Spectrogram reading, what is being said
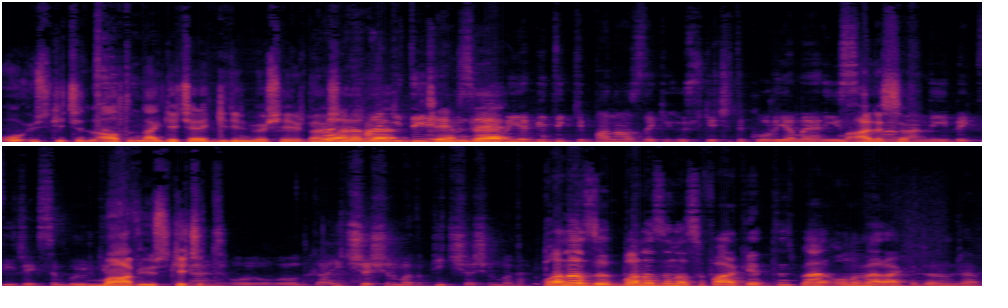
o üst geçidin altından geçerek gidilmiyor şehirden Bu arada Hangi değerimizi Cem'de- koruyabildik ki Banaz'daki üst geçiti koruyamayan insanlardan Maalesef. neyi bekleyeceksin bu ülkede? Mavi üst geçit. Yani o, o- hiç şaşırmadım. Hiç şaşırmadım. Banaz'ı, Banaz'ı nasıl fark ettiniz? Ben onu merak ediyorum Cem.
